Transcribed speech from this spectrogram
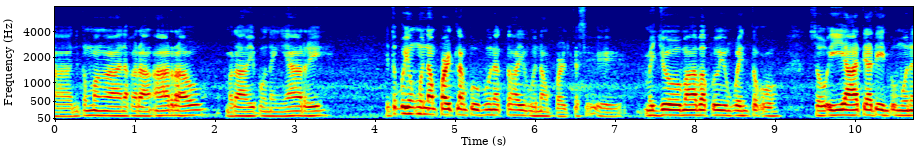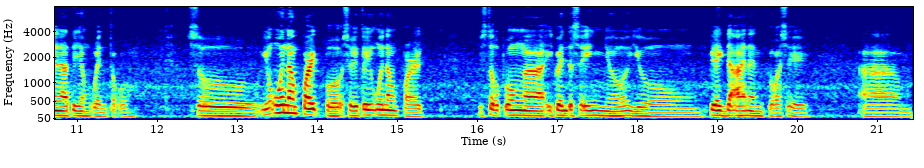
ah, nitong mga nakaraang araw, marami pong nangyari. Ito po yung unang part lang po po na to, yung unang part kasi medyo mahaba po yung kwento ko. So, ihati-hatiin po muna natin yung kwento ko. So, yung unang part po, so ito yung unang part. Gusto ko pong ah, ikwento sa inyo yung pinagdaanan ko kasi um,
